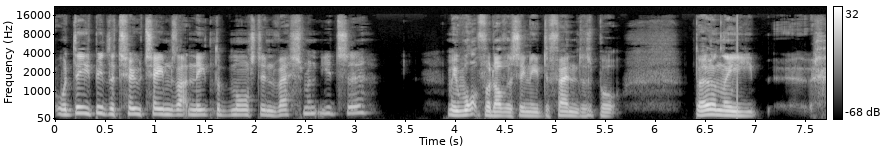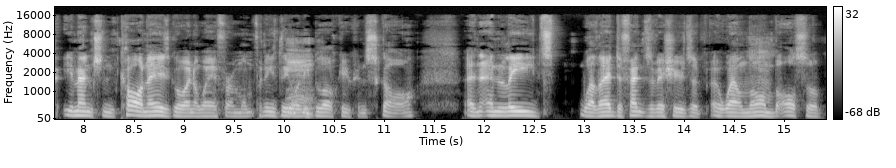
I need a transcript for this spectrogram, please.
would these be the two teams that need the most investment? You'd say. I mean, Watford obviously need defenders, but Burnley. You mentioned Cornet's going away for a month, and he's the mm. only bloke who can score. And and Leeds well, their defensive issues are, are, well known, but also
